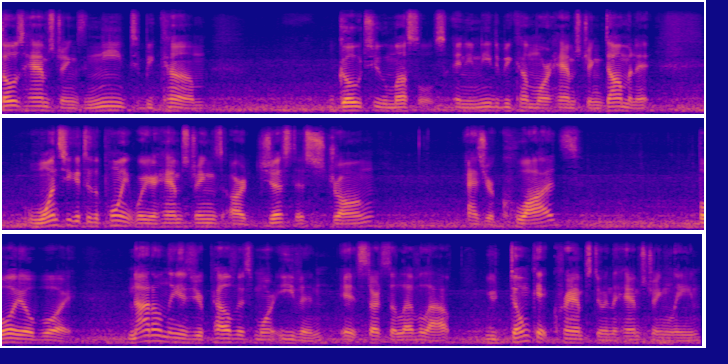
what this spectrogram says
Those hamstrings need to become go to muscles and you need to become more hamstring dominant. Once you get to the point where your hamstrings are just as strong as your quads, boy oh boy, not only is your pelvis more even, it starts to level out. You don't get cramps doing the hamstring lean,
